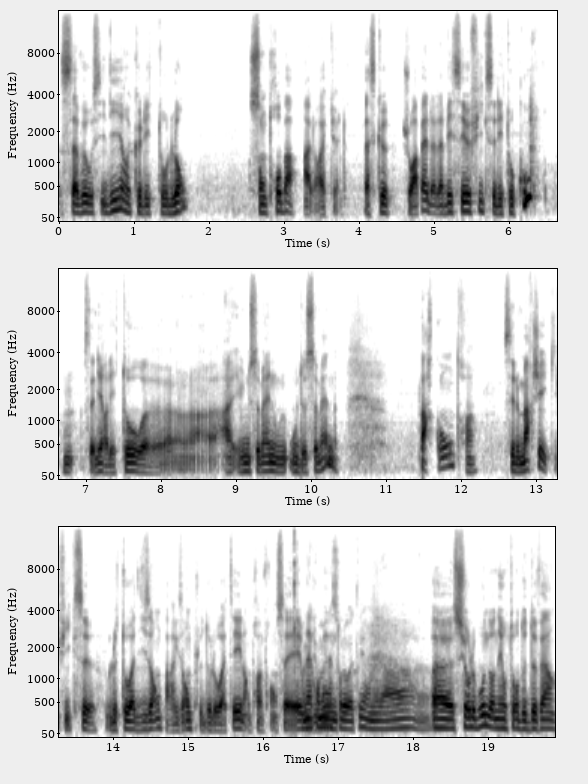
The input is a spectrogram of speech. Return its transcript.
ça veut aussi dire que les taux longs sont trop bas à l'heure actuelle. Parce que, je vous rappelle, la BCE fixe les taux courts, Mm. c'est-à-dire les taux euh, à une semaine ou, ou deux semaines. Par contre, c'est le marché qui fixe le taux à 10 ans, par exemple, de l'OAT, l'emprunt français. On est à combien Bund. sur l'OAT On est à. euh, Euh, sur le Bund, on est autour de 2,20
